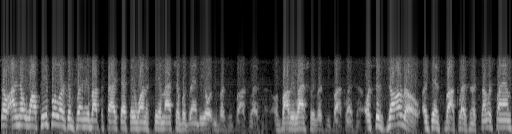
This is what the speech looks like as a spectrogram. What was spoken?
So I know while people are complaining about the fact that they want to see a matchup with Randy Orton versus Brock Lesnar, or Bobby Lashley versus Brock Lesnar, or Cesaro against Brock Lesnar at SummerSlam,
